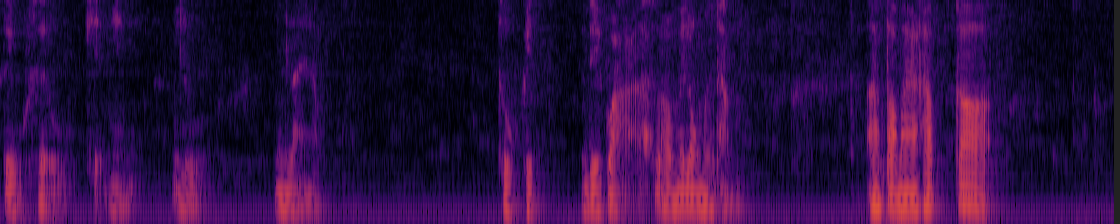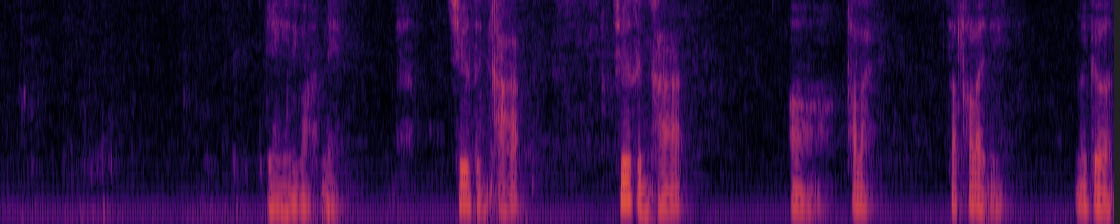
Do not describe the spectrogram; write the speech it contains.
เซลล์เซลล์เขียนไงเนี่ยไม่รู้ไม่เป็นไรครับ ถูกผิดดีกว่าเราไม่ลงมือทำอ่าต่อมาครับก็ อย่างนี้ดีกว่าเนี่ยชื่อสินค้า ชื่อสินค้าอ่าเท่าไหร่ สักเท่าไหร่ดี ไม่เกิน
